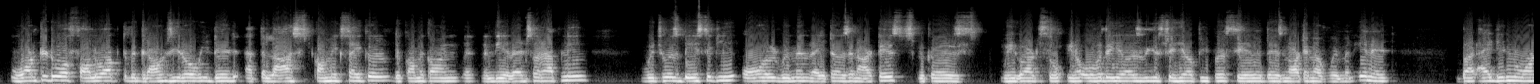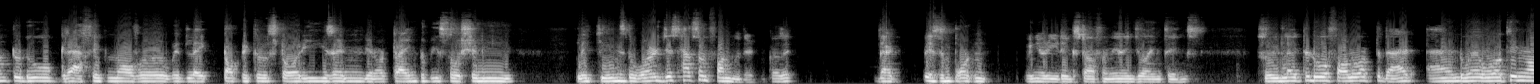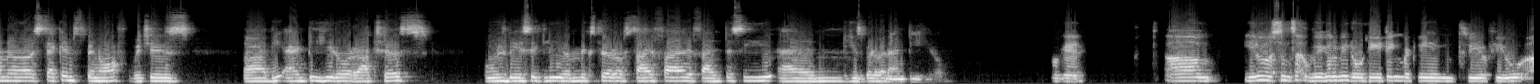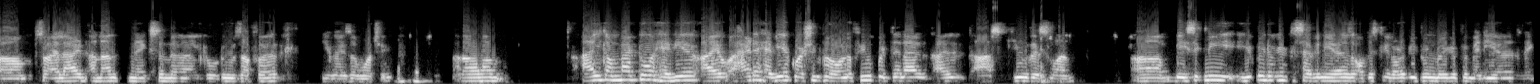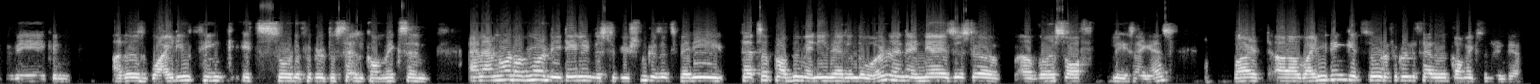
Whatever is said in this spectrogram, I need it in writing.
want to do a follow up to the ground zero we did at the last comic cycle, the Comic Con when the events were happening, which was basically all women writers and artists because we got so, you know, over the years we used to hear people say that there's not enough women in it. But I didn't want to do graphic novel with like topical stories and, you know, trying to be socially like change the world. Just have some fun with it because it, that is important when you're reading stuff and you're enjoying things. So we'd like to do a follow up to that, and we're working on a second spin off, which is uh, the anti hero Rakshas, who is basically a mixture of sci fi, fantasy, and he's a bit of an anti hero. Okay. Um, you know, since we're going to be rotating between three of you, um, so I'll add Anant next and then I'll go to Zafar. You guys are watching. Um, I'll come back to a heavier. I had a heavier question for all of you, but then I'll I'll ask you this one. Um, basically, you've been doing it for seven years. Obviously, a lot of people have been doing it for many years, like Vivek and others. Why do you think it's so difficult to sell comics? And and I'm not talking about retail and distribution because it's very that's a problem anywhere in the world, and India is just a, a worse off place, I guess. But uh, why do you think it's so difficult to sell comics in India?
